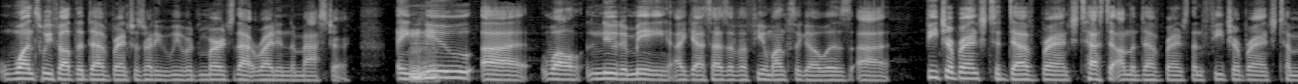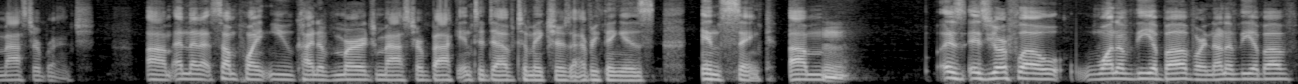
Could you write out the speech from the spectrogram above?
once we felt the dev branch was ready, we would merge that right into master. A Mhm. new, uh, well, new to me, I guess, as of a few months ago, was uh, feature branch to dev branch, test it on the dev branch, then feature branch to master branch. Um, and then at some point, you kind of merge master back into dev to make sure that everything is in sync. Um, Mm. Is is your flow one of the above or none of the above?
